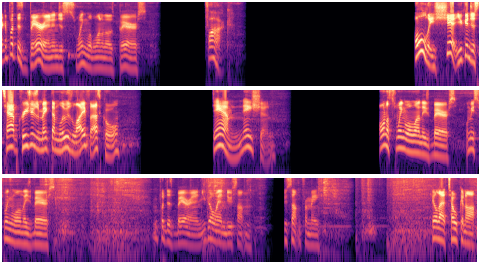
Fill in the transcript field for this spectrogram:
I could put this bear in and just swing with one of those bears. Fuck. Holy shit, you can just tap creatures and make them lose life? That's cool. Damnation. I want to swing with one of these bears. Let me swing one of these bears. Let me put this bear in. You go in and do something. Do something for me. Kill that token off.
